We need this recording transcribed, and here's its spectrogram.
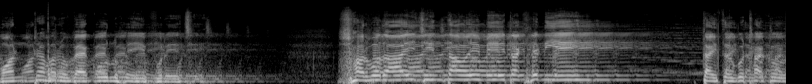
মনটা বড় ব্যাকুল হয়ে পড়েছে। সর্বদাই চিন্তা ওই মেয়েটাকে নিয়ে। তাই তো ঠাকুর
